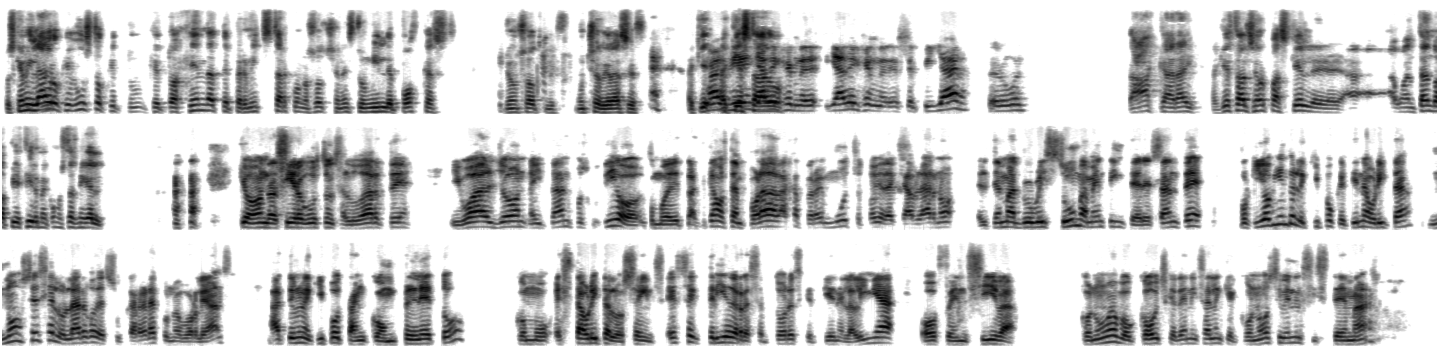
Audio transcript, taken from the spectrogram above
Pues qué milagro, qué gusto que tu, que tu agenda te permite estar con nosotros en este humilde podcast. John Sutcliffe, muchas gracias. Aquí, aquí ya, déjenme, ya déjenme de cepillar, pero bueno. Ah, caray. Aquí está el señor Pasquel eh, aguantando a pie firme. ¿Cómo estás, Miguel? ¿Qué onda, Ciro? Gusto en saludarte. Igual, John, Eitan, pues digo, como platicamos, temporada baja, pero hay mucho todavía de qué hablar, ¿no? El tema Drury sumamente interesante, porque yo viendo el equipo que tiene ahorita, no sé si a lo largo de su carrera con Nuevo Orleans ha tenido un equipo tan completo como está ahorita los Saints. Ese trío de receptores que tiene, la línea ofensiva, con un nuevo coach que Dennis Allen que conoce bien el sistema,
